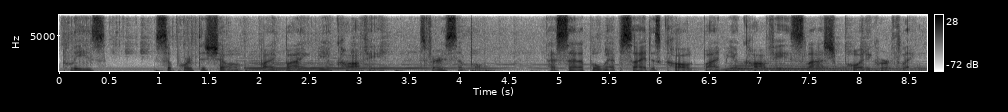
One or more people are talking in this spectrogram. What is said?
Please support the show by buying me a coffee. It's very simple. I set up a website. It's called Buy Me a Coffee slash Poetic Earthling.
